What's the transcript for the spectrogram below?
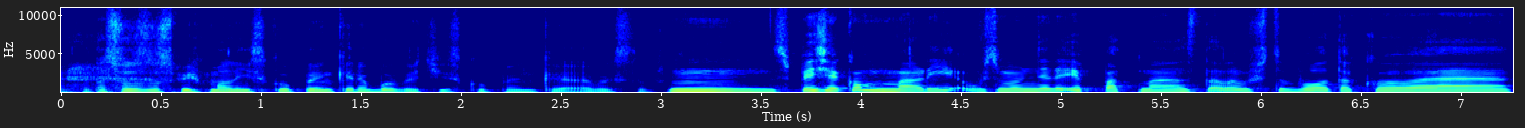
A jsou to spíš malé skupinky nebo větší skupinky? Abych to mm, spíš jako malý, už jsme měli i 15, ale už to bylo takové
